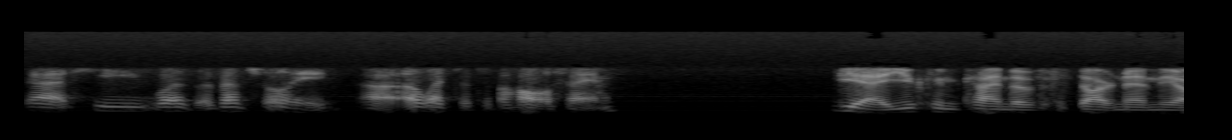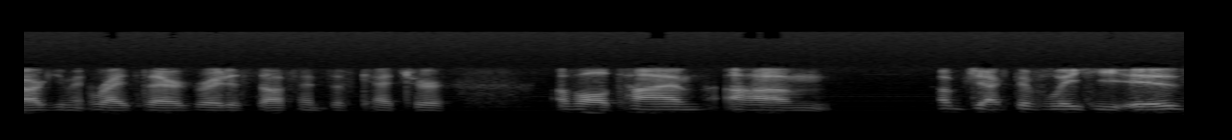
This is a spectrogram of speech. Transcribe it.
that he was eventually uh, elected to the Hall of Fame. Yeah, you can kind of start and end the argument right there. Greatest offensive catcher of all time. Um, objectively, he is.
